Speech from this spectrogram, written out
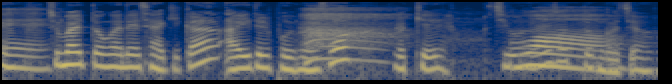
네. 주말 동안에 자기가 아이들 보면서 이렇게 지원을 우와. 해줬던 거죠.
